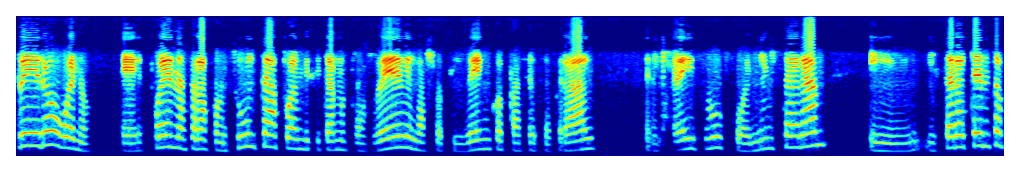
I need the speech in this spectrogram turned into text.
Pero bueno, eh, pueden hacer las consultas, pueden visitar nuestras redes, la Yotibenco, Espacio Teatral, en Facebook o en Instagram, y, y, estar atentos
